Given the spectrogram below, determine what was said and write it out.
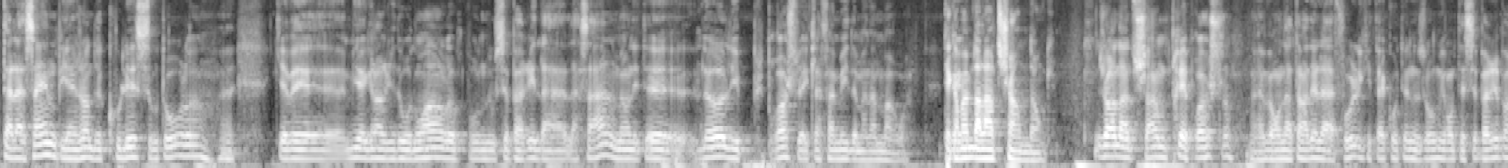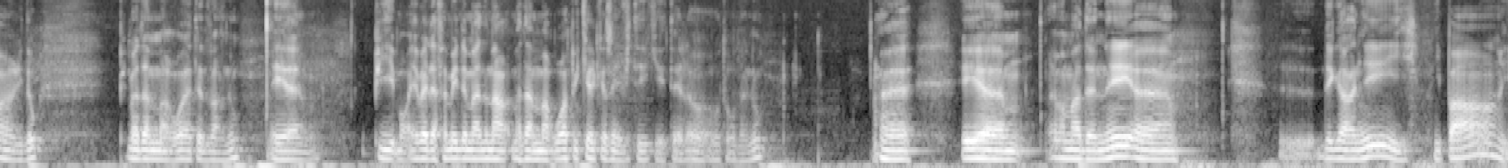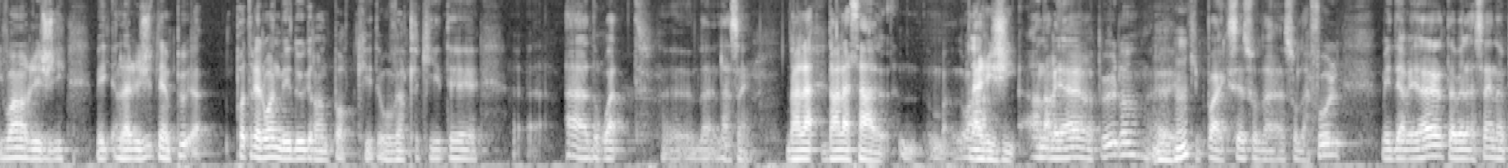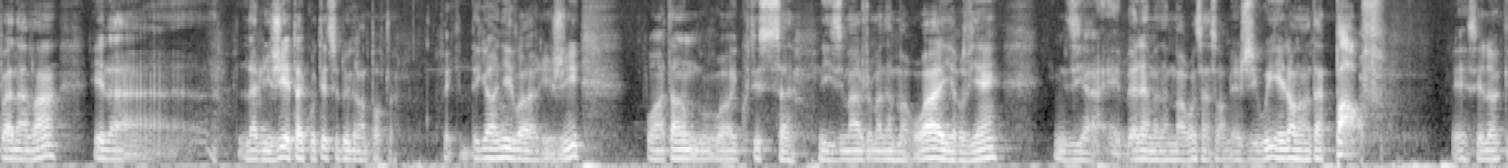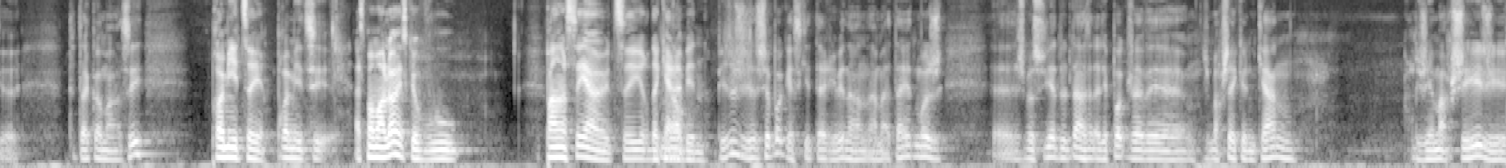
T'as la scène, puis un genre de coulisses autour, là, euh, qui avait euh, mis un grand rideau noir là, pour nous séparer de la, la salle, mais on était euh, là, les plus proches, avec la famille de Mme Marois. T'es quand même dans l'antichambre, donc. Genre dans une chambre très proche, là. Euh, On attendait la foule qui était à côté de nous autres, on était séparés par un rideau. Puis Mme Marois était devant nous. Et euh, puis, bon, il y avait la famille de Mme, Marois, puis quelques invités qui étaient là autour de nous. Euh, et à un moment donné, Desgagnés, il, part, il va en régie. Mais la régie était un peu, pas très loin de mes deux grandes portes qui étaient ouvertes, qui étaient à droite de la scène. Dans la, dans la salle, la régie. En arrière un peu, là, euh, Mhm. qui n'a pas accès sur la, sur la foule. Mais derrière, tu avais la scène un peu en avant et la, la régie était à côté de ces deux grandes portes-là. Fait que Desgagnés va à la régie pour entendre, va écouter ça- les images de Mme Marois. Il revient. Il me dit Ah, eh, belle, hein, Mme Marois, ça sort bien. Je dis oui. Et là, on entend paf Et c'est là que tout a commencé. Premier tir. Premier tir. À ce moment-là, est-ce que vous pensez à un tir de carabine? Puis là, je ne sais pas ce qui est arrivé dans, dans ma tête. Moi, je, euh, je me souviens tout le temps, à l'époque, j'avais, euh, je marchais avec une canne. J'ai marché, j'ai,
